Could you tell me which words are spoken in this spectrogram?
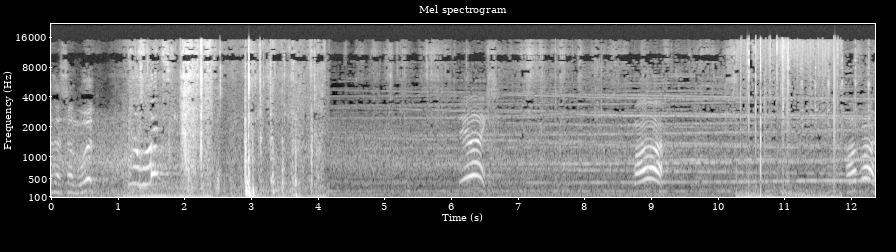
We went some wood. In the woods? Felix! Mama! Papa!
